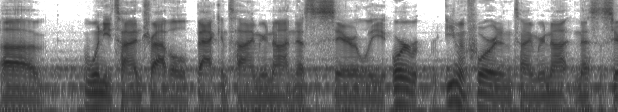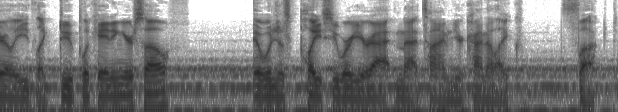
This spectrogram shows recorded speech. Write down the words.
uh, when you time travel back in time, you're not necessarily, or even forward in time, you're not necessarily like duplicating yourself. It would just place you where you're at in that time. You're kind of like fucked.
